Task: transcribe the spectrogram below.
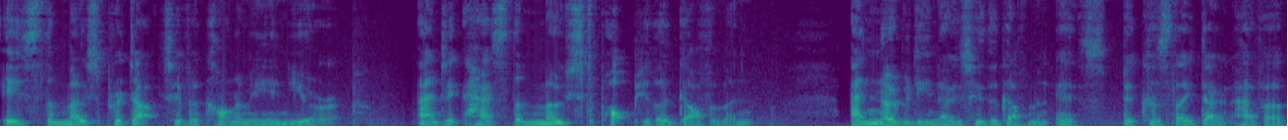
is the most productive economy in Europe and it has the most popular government, and nobody knows who the government is because they don't have a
